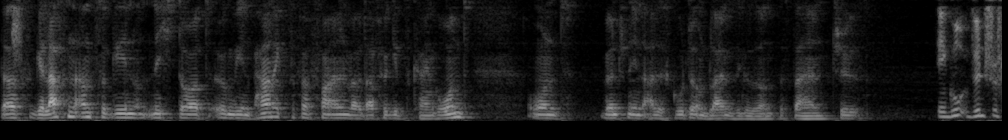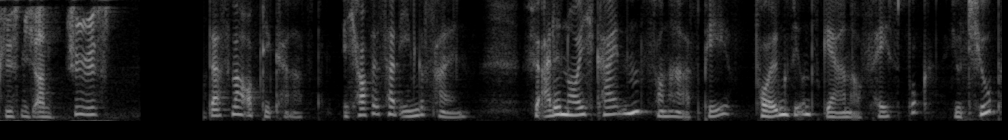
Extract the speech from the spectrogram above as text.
das gelassen anzugehen und nicht dort irgendwie in Panik zu verfallen, weil dafür gibt es keinen Grund. Und wünschen Ihnen alles Gute und bleiben Sie gesund. Bis dahin. Tschüss. Den guten Wünschen schließe mich an. Tschüss. Das war Opticast. Ich hoffe, es hat Ihnen gefallen. Für alle Neuigkeiten von HSP folgen Sie uns gerne auf Facebook, YouTube,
